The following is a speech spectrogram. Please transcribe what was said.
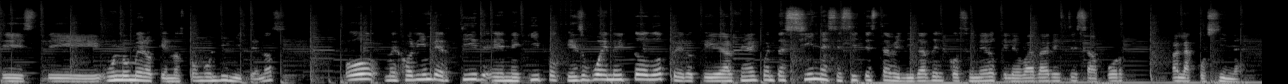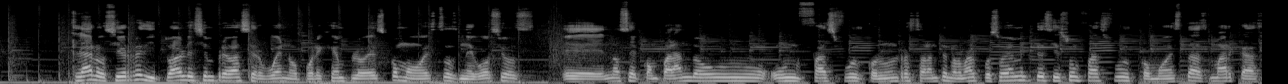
este un número que nos ponga un límite, ¿no? O mejor invertir en equipo que es bueno y todo, pero que al final de cuentas sí necesita esta habilidad del cocinero que le va a dar este sabor a la cocina. Claro, si es redituable siempre va a ser bueno. Por ejemplo, es como estos negocios eh, no sé, comparando un, fast food con un restaurante normal, pues obviamente si es un fast food como estas marcas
